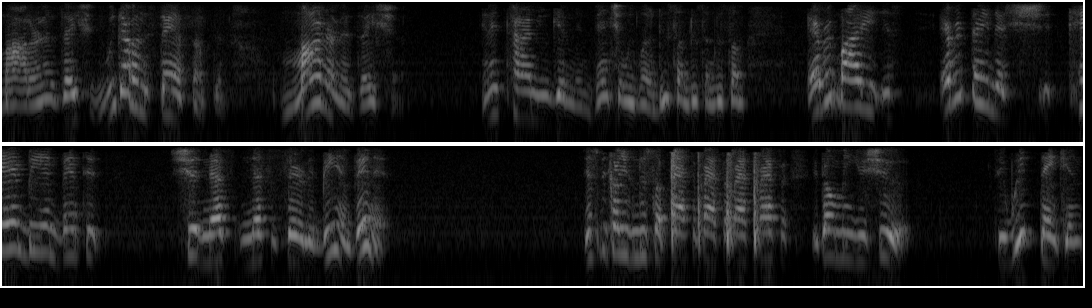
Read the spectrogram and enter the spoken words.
modernization. We got to understand something. Modernization. Anytime you get an invention, we want to do something, do something, do something. Everybody is everything that sh- can be invented should ne- necessarily be invented. Just because you can do stuff faster, faster, faster, faster, it don't mean you should. See, we thinking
